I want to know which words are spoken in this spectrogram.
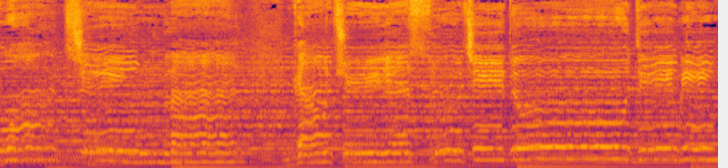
我敬拜，高举耶稣基督的名，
